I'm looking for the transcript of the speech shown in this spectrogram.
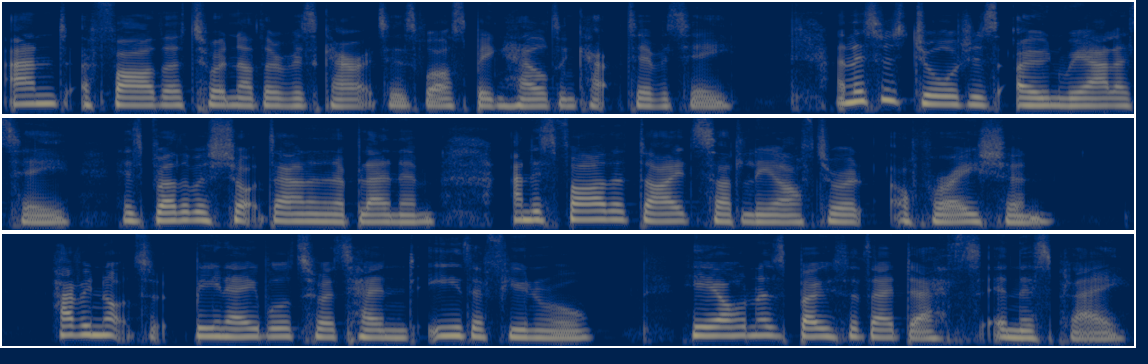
and a father to another of his characters whilst being held in captivity. And this was George's own reality. His brother was shot down in a Blenheim, and his father died suddenly after an operation. Having not been able to attend either funeral, he honours both of their deaths in this play.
